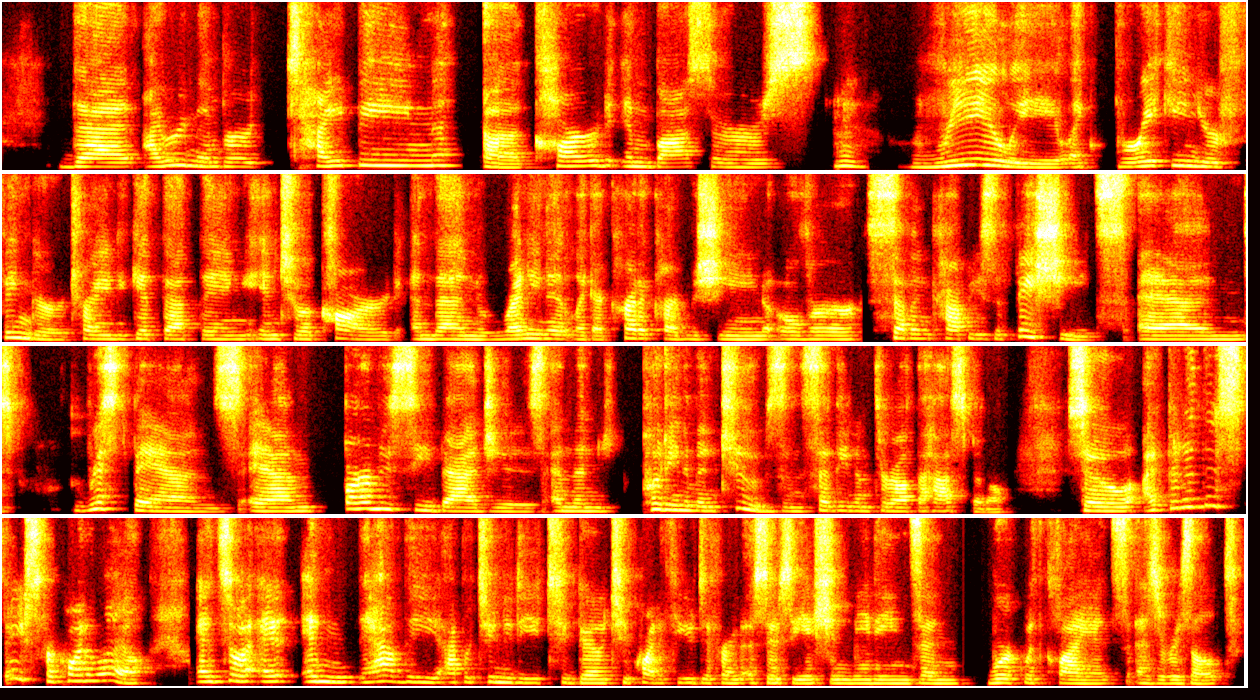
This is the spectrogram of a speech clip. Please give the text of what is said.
that I remember typing uh, card embossers mm. really like breaking your finger trying to get that thing into a card and then running it like a credit card machine over seven copies of face sheets and wristbands and pharmacy badges and then putting them in tubes and sending them throughout the hospital so I've been in this space for quite a while. And so I and have the opportunity to go to quite a few different association meetings and work with clients as a result.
